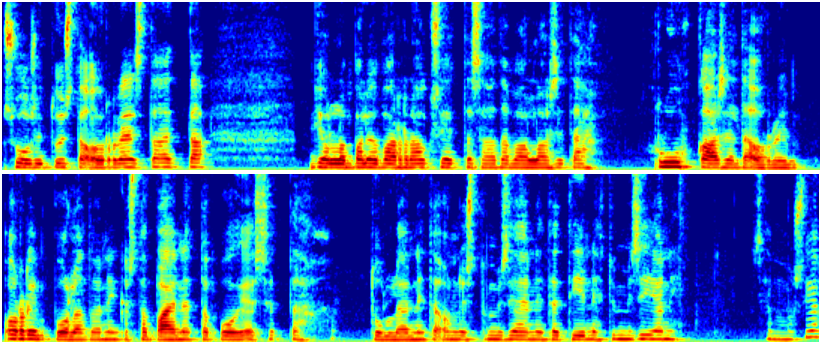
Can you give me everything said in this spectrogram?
suosituista orreista, että jolla on paljon varauksia, että saa tavallaan sitä ruuhkaa sieltä orrin, orrin puolelta niin sitä painetta pois, että tulee niitä onnistumisia ja niitä tiinehtymisiä, niin semmoisia.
